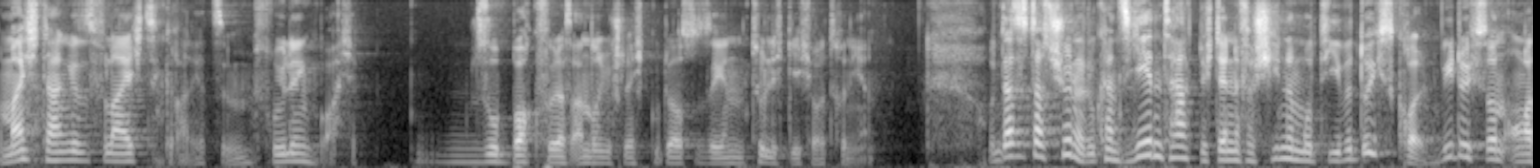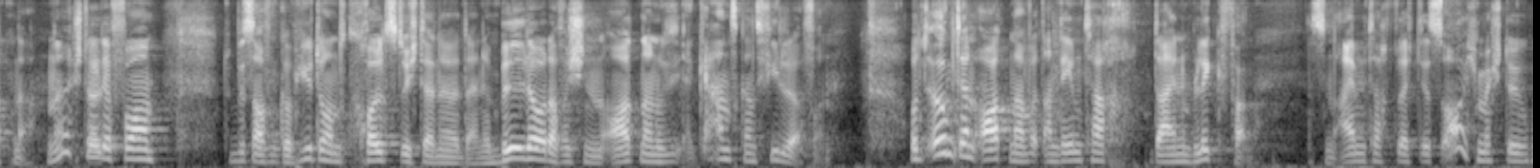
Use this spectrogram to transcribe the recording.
An manchen Tagen ist es vielleicht, gerade jetzt im Frühling, boah, ich habe so Bock für das andere Geschlecht gut auszusehen, natürlich gehe ich heute trainieren. Und das ist das Schöne, du kannst jeden Tag durch deine verschiedenen Motive durchscrollen, wie durch so einen Ordner. Ne? Stell dir vor, du bist auf dem Computer und scrollst durch deine, deine Bilder oder verschiedenen Ordner und du siehst ja ganz, ganz viele davon. Und irgendein Ordner wird an dem Tag deinen Blick fangen. Das in einem Tag vielleicht ist, oh, ich möchte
